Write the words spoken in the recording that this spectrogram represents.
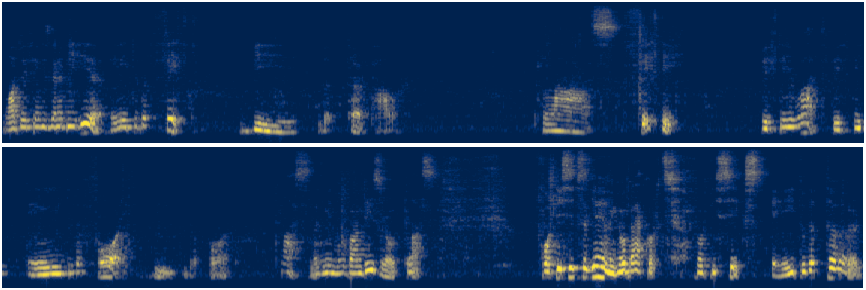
what do you think is going to be here? A to the 5th b to the third power. Plus 50 50 what? 50 a to the fourth b to the fourth plus. Let me move on this row plus. 46 again. We go backwards. 46 a to the third.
